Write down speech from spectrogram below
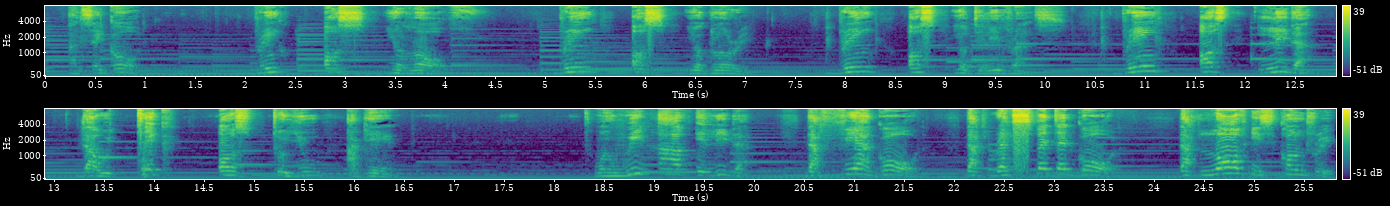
and say, God, bring us your love. Bring us your glory. Bring us your deliverance. Bring us leader that will take us to you again. When we have a leader that fear God, that respected God, that love his country,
